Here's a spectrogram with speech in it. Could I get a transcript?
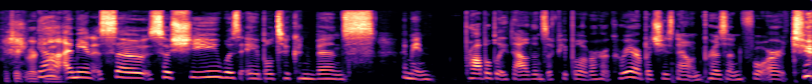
particular Yeah, con. I mean, so so she was able to convince. I mean, probably thousands of people over her career, but she's now in prison for two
